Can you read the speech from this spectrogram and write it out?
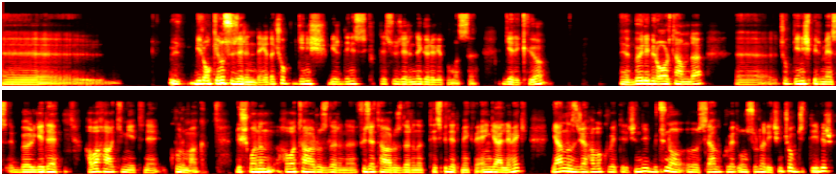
E, bir okyanus üzerinde ya da çok geniş bir deniz kütlesi üzerinde görev yapılması gerekiyor. E, böyle bir ortamda e, çok geniş bir bölgede hava hakimiyetini kurmak, düşmanın hava taarruzlarını, füze taarruzlarını tespit etmek ve engellemek yalnızca hava kuvvetleri için değil, bütün o silahlı kuvvet unsurları için çok ciddi bir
